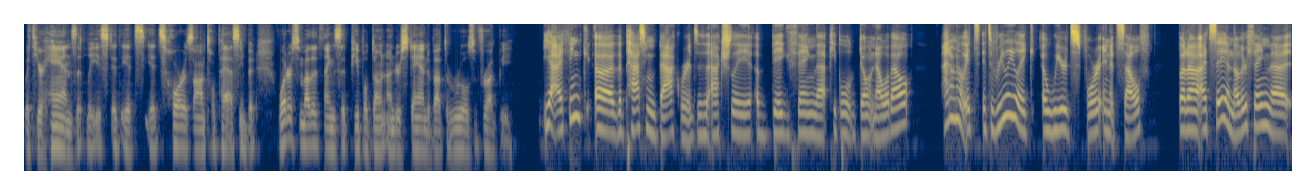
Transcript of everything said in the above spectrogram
with your hands at least. It, it's it's horizontal passing. But what are some other things that people don't understand about the rules of rugby? Yeah, I think uh, the passing backwards is actually a big thing that people don't know about. I don't know. It's it's really like a weird sport in itself. But uh, I'd say another thing that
